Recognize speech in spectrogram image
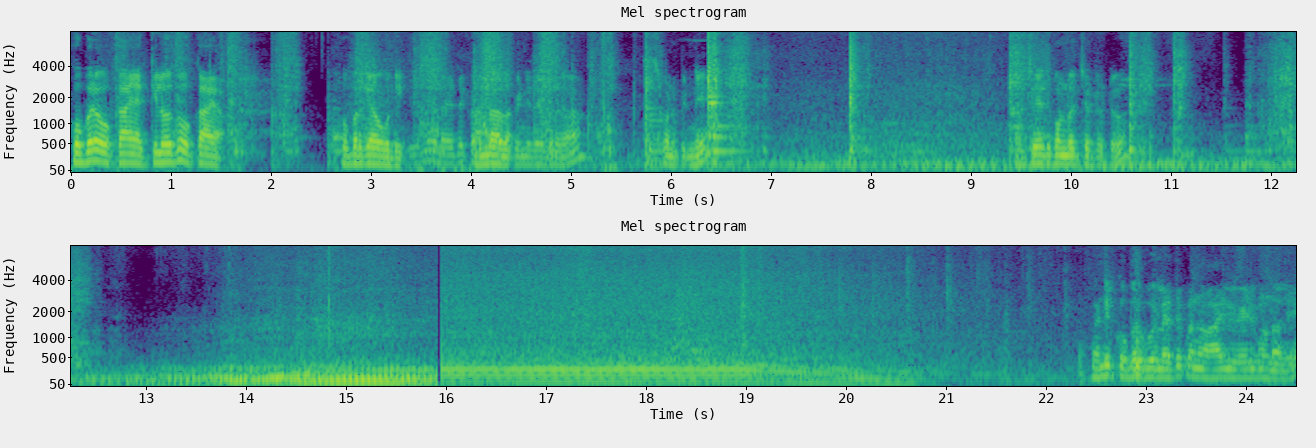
కొబ్బరి ఒక కాయ కిలోకి ఒక కాయ. కొబ్బరికాయ ఒకటి. అందాల. పిండి దగ్గర తీసుకొని పిండి. చేతికొండ వచ్చేటట్టు వెండి కొబ్బరి బూరలు అయితే కొంచెం ఆయిల్ వేడిగా ఉండాలి.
